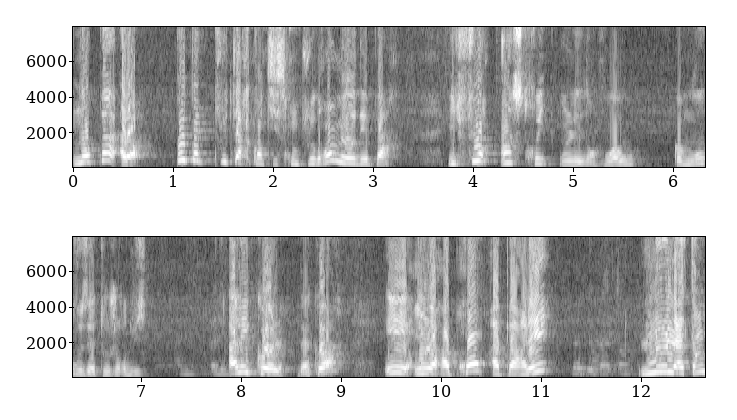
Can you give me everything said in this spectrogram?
Non pas. Alors, peut-être plus tard quand ils seront plus grands, mais au départ. Ils furent instruits. On les envoie où? Comme vous, vous êtes aujourd'hui. À l'école, d'accord? Et on leur apprend à parler Le latin.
